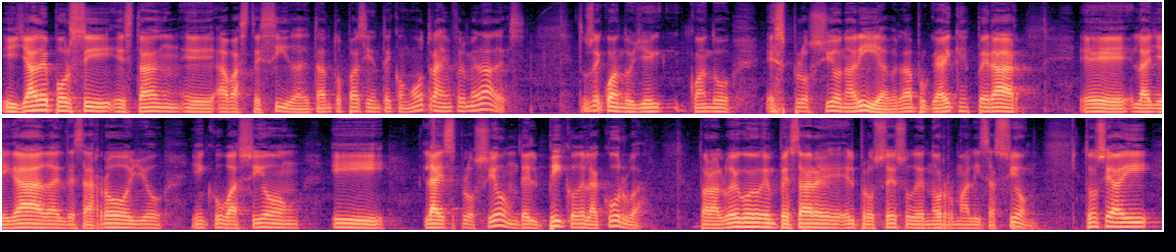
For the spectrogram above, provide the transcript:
Y ya de por sí están eh, abastecidas de tantos pacientes con otras enfermedades. Entonces, cuando, cuando explosionaría, ¿verdad? Porque hay que esperar la llegada, el desarrollo, incubación y la explosión del pico de la curva para luego empezar eh, el proceso de normalización. Entonces ahí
